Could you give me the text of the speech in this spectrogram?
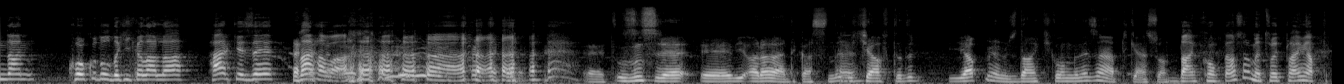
Üstünden korku dolu dakikalarla herkese merhaba. Evet uzun süre e, bir ara verdik aslında. Evet. İki haftadır yapmıyor muyuz? Donkey Kong'u ne zaman yaptık en son? Donkey Kong'dan sonra Metroid Prime yaptık.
